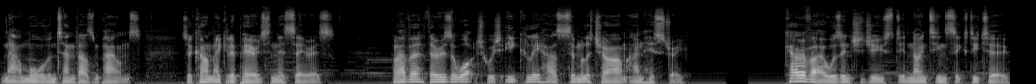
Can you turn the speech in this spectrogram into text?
now more than £10,000, so can't make an appearance in this series. However, there is a watch which equally has similar charm and history. Caravelle was introduced in 1962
